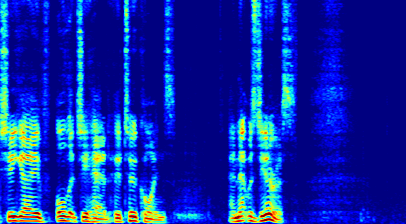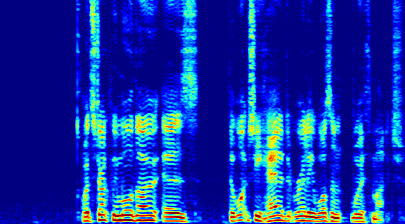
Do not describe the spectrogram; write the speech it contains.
she gave all that she had, her two coins, and that was generous. What struck me more, though, is that what she had really wasn't worth much.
